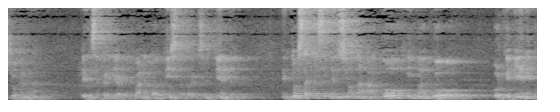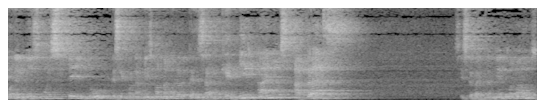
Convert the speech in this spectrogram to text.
Johanan, ben Zacariah, Juan el Bautista, para que se entienda. Entonces aquí se menciona a Gog y Magog, porque vienen con el mismo espíritu, es decir, con la misma manera de pensar que mil años atrás. ¿Sí se va entendiendo, amados?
